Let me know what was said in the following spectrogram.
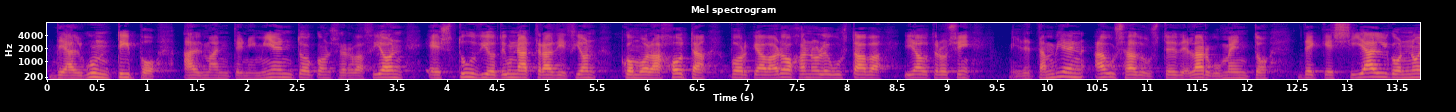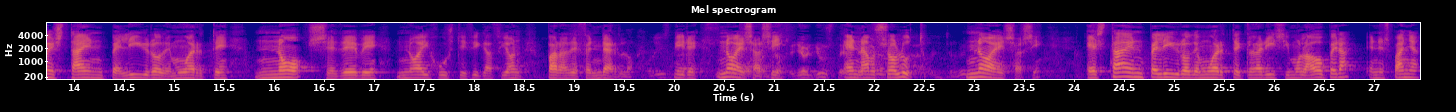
de algún tipo al mantenimiento, conservación, estudio de una tradición como la jota, porque a Baroja no le gustaba y a otros sí, Mire, también ha usado usted el argumento de que si algo no está en peligro de muerte, no se debe, no hay justificación para defenderlo. Mire, no es así, en absoluto, no es así. ¿Está en peligro de muerte clarísimo la ópera en España?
